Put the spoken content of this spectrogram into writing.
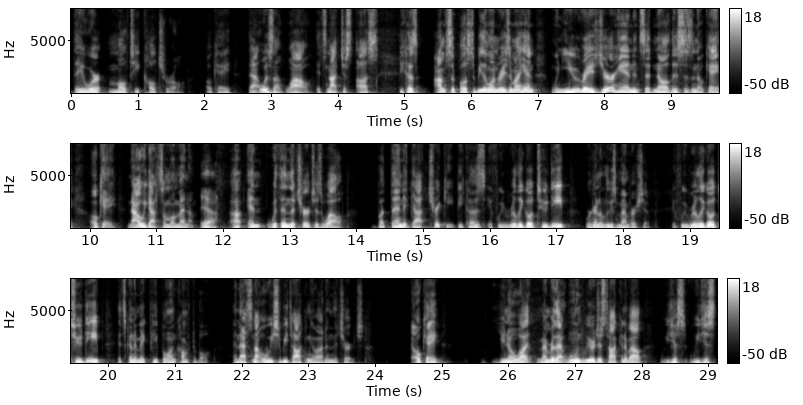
they were multicultural. Okay. That was a wow. It's not just us because I'm supposed to be the one raising my hand. When you raised your hand and said, no, this isn't okay. Okay. Now we got some momentum. Yeah. Uh, and within the church as well. But then it got tricky because if we really go too deep, we're going to lose membership. If we really go too deep, it's going to make people uncomfortable. And that's not what we should be talking about in the church. Okay, you know what? Remember that wound we were just talking about? We just we just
